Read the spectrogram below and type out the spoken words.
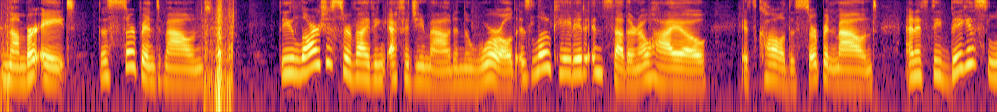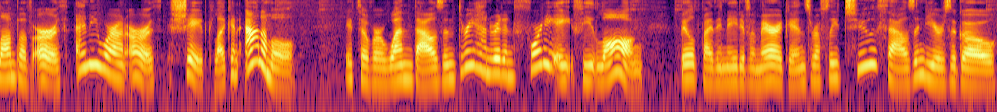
Number 8. The Serpent Mound The largest surviving effigy mound in the world is located in southern Ohio. It's called the Serpent Mound, and it's the biggest lump of earth anywhere on Earth shaped like an animal. It's over 1,348 feet long, built by the Native Americans roughly 2,000 years ago.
